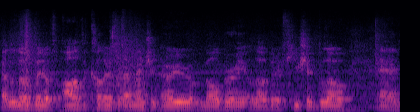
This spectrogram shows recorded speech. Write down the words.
got a little bit of all the colors that I mentioned earlier, mulberry, a little bit of fuchsia glow, and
